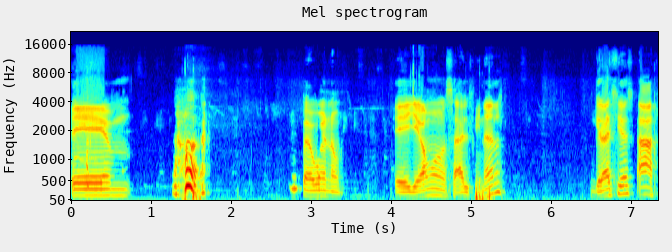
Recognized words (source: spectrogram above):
Em, pero bueno, eh, llegamos al final. Gracias. Ah,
